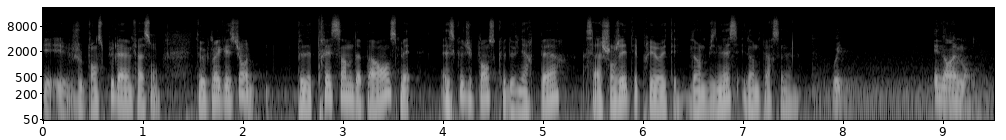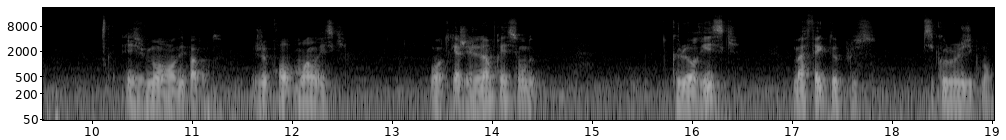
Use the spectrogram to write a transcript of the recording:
et je pense plus de la même façon. Donc ma question est peut être très simple d'apparence, mais est-ce que tu penses que devenir père, ça a changé tes priorités dans le business et dans le personnel? Oui, énormément. Et je m'en rendais pas compte. Je prends moins de risques. Ou en tout cas, j'ai l'impression que le risque m'affecte plus, psychologiquement.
